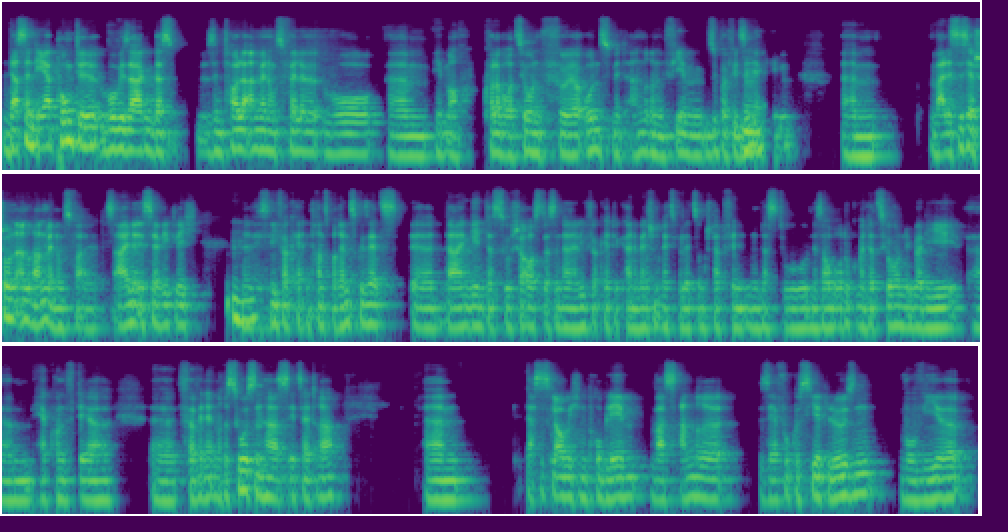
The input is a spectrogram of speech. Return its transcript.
Das sind eher Punkte, wo wir sagen, das sind tolle Anwendungsfälle, wo ähm, eben auch Kollaborationen für uns mit anderen Firmen super viel Sinn mhm. ergeben. Ähm, weil es ist ja schon ein anderer Anwendungsfall. Das eine ist ja wirklich mhm. Äh, das Lieferketten-Transparenzgesetz äh, dahingehend, dass du schaust, dass in deiner Lieferkette keine Menschenrechtsverletzungen stattfinden, dass du eine saubere Dokumentation über die ähm, Herkunft der äh, verwendeten Ressourcen hast, etc. Ähm, das ist, glaube ich, ein Problem, was andere sehr fokussiert lösen, wo wir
